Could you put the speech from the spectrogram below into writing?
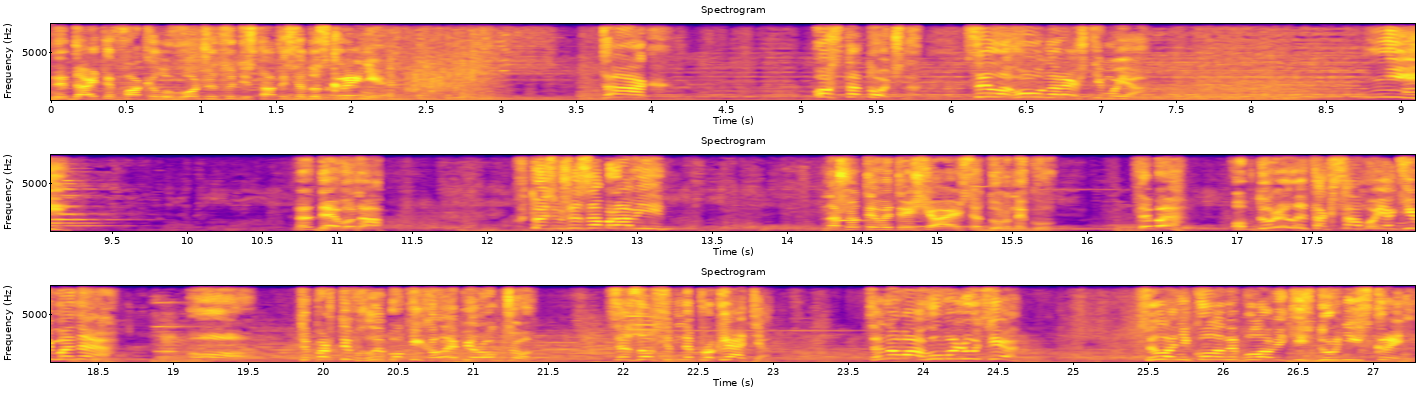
Не дайте факелу Годжицу дістатися до скрині. Так. Остаточно. Сила Гоу нарешті моя. Ні. Е, Де вона? Хтось вже забрав її. На що ти витріщаєшся, дурнику? Тебе обдурили так само, як і мене. О, тепер ти в глибокій халепі Рокджо. Це зовсім не прокляття. Це нова гуволюція. Сила ніколи не була в якійсь дурній скрині.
